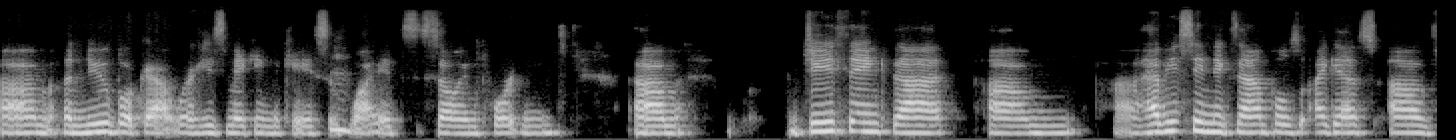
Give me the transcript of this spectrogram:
um, a new book out where he's making the case of hmm. why it's so important. Um, do you think that, um, uh, have you seen examples, I guess, of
